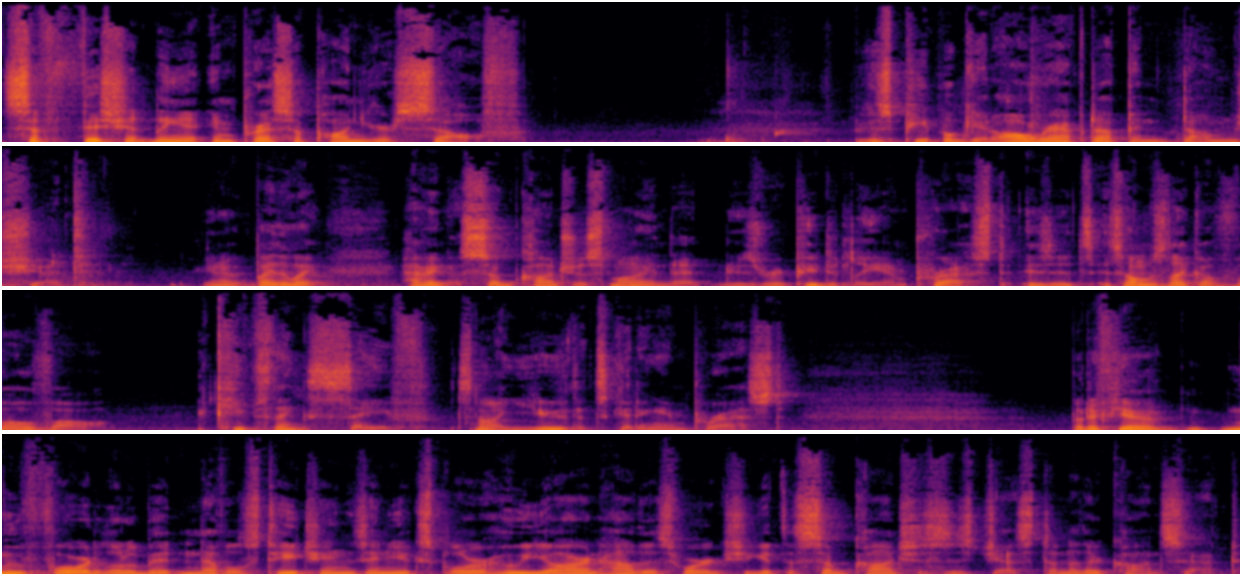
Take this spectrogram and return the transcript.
sufficiently impress upon yourself. Because people get all wrapped up in dumb shit. You know, by the way, having a subconscious mind that is repeatedly impressed is it's, it's almost like a Volvo. It keeps things safe. It's not you that's getting impressed. But if you move forward a little bit in Neville's teachings and you explore who you are and how this works, you get the subconscious is just another concept.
